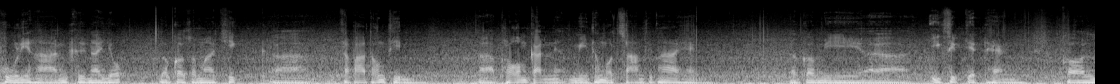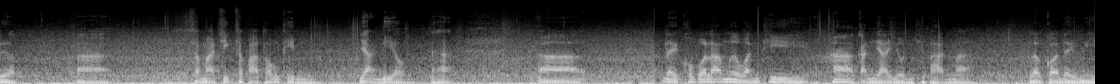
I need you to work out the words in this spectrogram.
ผู้บริหารคือนายก แล้วก็สมาชิกสภาท้องถิ่นพร้อมกันเนี่ยมีทั้งหมด 35 แห่ง แล้วก็มีอีก 17 แห่งก็เลือกอสมาชิกสภาท้องถิ่นอย่างเดียวนะฮะได้ครบวาระเมื่อวันที่ 5 กันยายนที่ผ่านมา แล้วก็ได้มี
